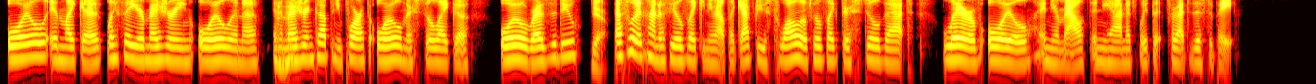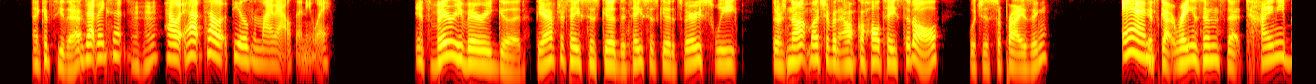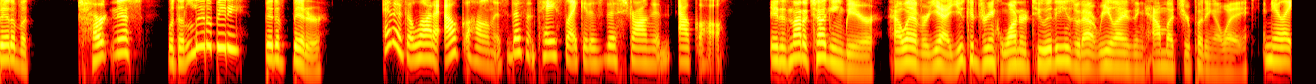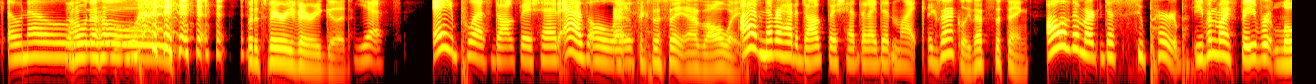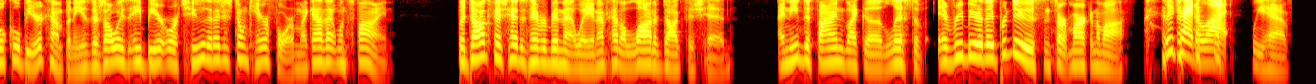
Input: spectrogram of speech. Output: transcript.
oil in like a, like say you're measuring oil in a in Mhm. a measuring cup and you pour out the oil and there's still like a oil residue. Yeah. That's what it kind of feels like in your mouth. Like after you swallow, it feels like there's still that layer of oil in your mouth, and you have to wait for that to dissipate. I could see that. Does that make sense? hmm How it, that's how it feels in my mouth, anyway. It's very, very good. The aftertaste is good. The mm-hmm. taste is good. It's very sweet. There's not much of an alcohol taste at all, which is surprising. And It's got raisins, that tiny bit of a tartness with a little bitty bit of bitter. and there's a lot of alcohol in this. It doesn't taste like it is this strong in alcohol. It is not a chugging beer. However, yeah, you could drink one or two of these without realizing how much you're putting away. And you're like, oh no, Oh, no. But it's very, very good. yes, a plus dogfish head as always. I was to say, as always. I have never had a dogfish head that I didn't like. Exactly. That's the thing. All of them are just superb. Even my favorite local beer companies, there's always a beer or two that I just don't care for. I'm like, ah, that one's fine. But Dogfish Head has never been that way, and I've had a lot of Dogfish Head. I need to find like a list of every beer they produce and start marking them off. We've tried a lot. we have.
